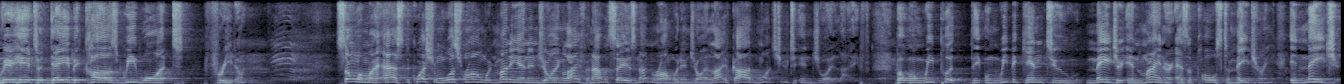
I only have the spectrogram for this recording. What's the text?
We're here today because we want freedom. Someone might ask the question, what's wrong with money and enjoying life? And I would say there's nothing wrong with enjoying life. God wants you to enjoy life. But when we put the when we begin to major in minor as opposed to majoring in major,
